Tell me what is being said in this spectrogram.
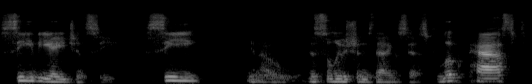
see the agency, see, you know, the solutions that exist, look past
